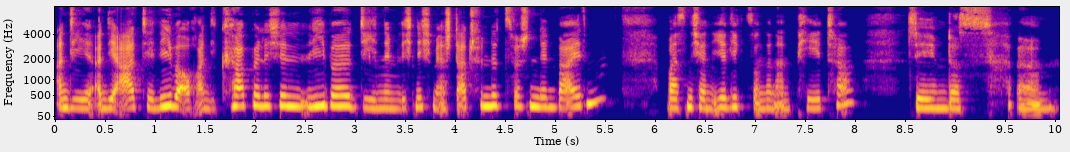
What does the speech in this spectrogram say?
an die, an die Art der Liebe, auch an die körperliche Liebe, die nämlich nicht mehr stattfindet zwischen den beiden was nicht an ihr liegt, sondern an Peter, dem das ähm,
